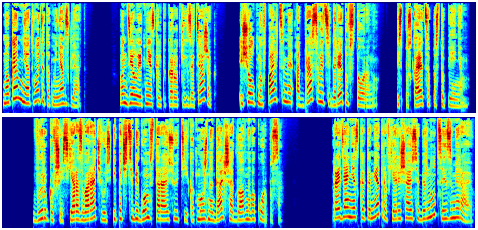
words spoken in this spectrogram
Но Кэм не отводит от меня взгляд. Он делает несколько коротких затяжек и, щелкнув пальцами, отбрасывает сигарету в сторону и спускается по ступеням. Выругавшись, я разворачиваюсь и почти бегом стараюсь уйти как можно дальше от главного корпуса. Пройдя несколько метров, я решаюсь обернуться и замираю,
